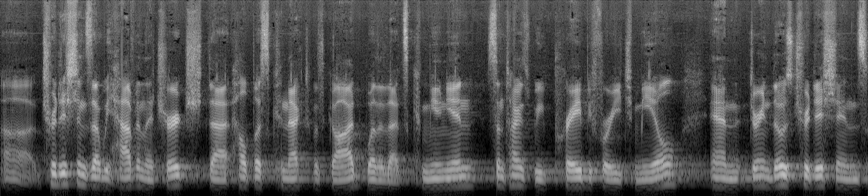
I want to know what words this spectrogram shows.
uh, traditions that we have in the church that help us connect with God, whether that's communion. Sometimes we pray before each meal. And during those traditions,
